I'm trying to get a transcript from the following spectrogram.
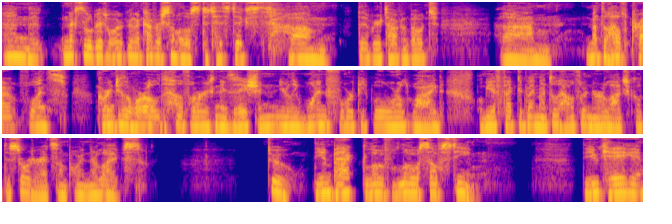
And the next little bit, we're going to cover some of those statistics um, that we were talking about. Um, mental health prevalence, according to the World Health Organization, nearly one in four people worldwide will be affected by mental health or neurological disorder at some point in their lives. Two, the impact of low self esteem. The UK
